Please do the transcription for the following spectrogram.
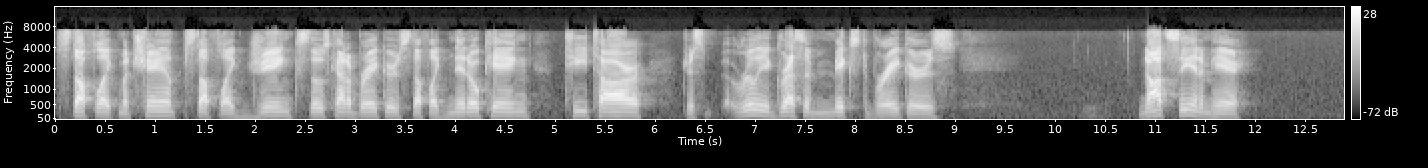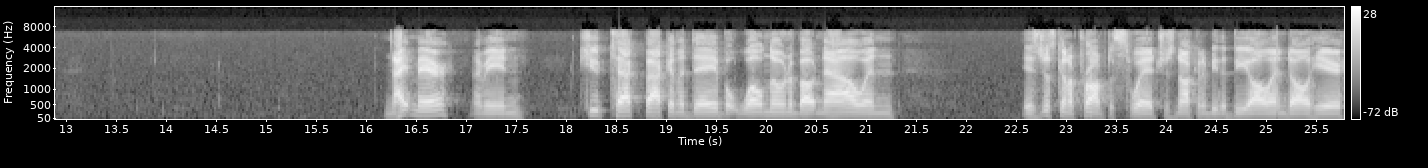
stuff like Machamp, stuff like Jynx, those kind of breakers, stuff like Nidoking, T-Tar, just really aggressive mixed breakers. Not seeing him here. Nightmare, I mean, cute tech back in the day, but well known about now, and is just going to prompt a switch. Is not going to be the be all end all here.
